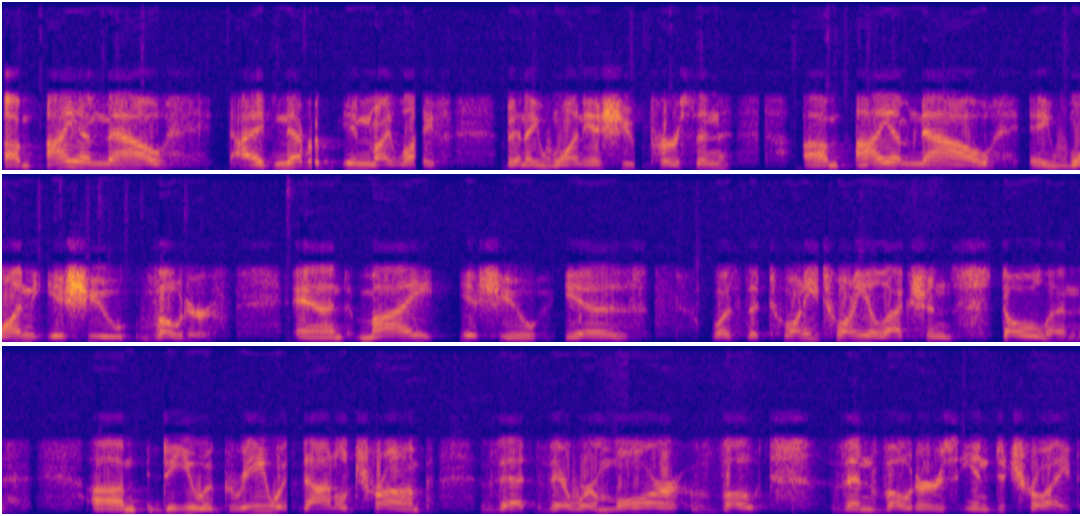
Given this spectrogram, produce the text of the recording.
Um, I am now, I've never in my life been a one issue person. Um, I am now a one issue voter. And my issue is was the 2020 election stolen? Um, do you agree with Donald Trump that there were more votes than voters in Detroit?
